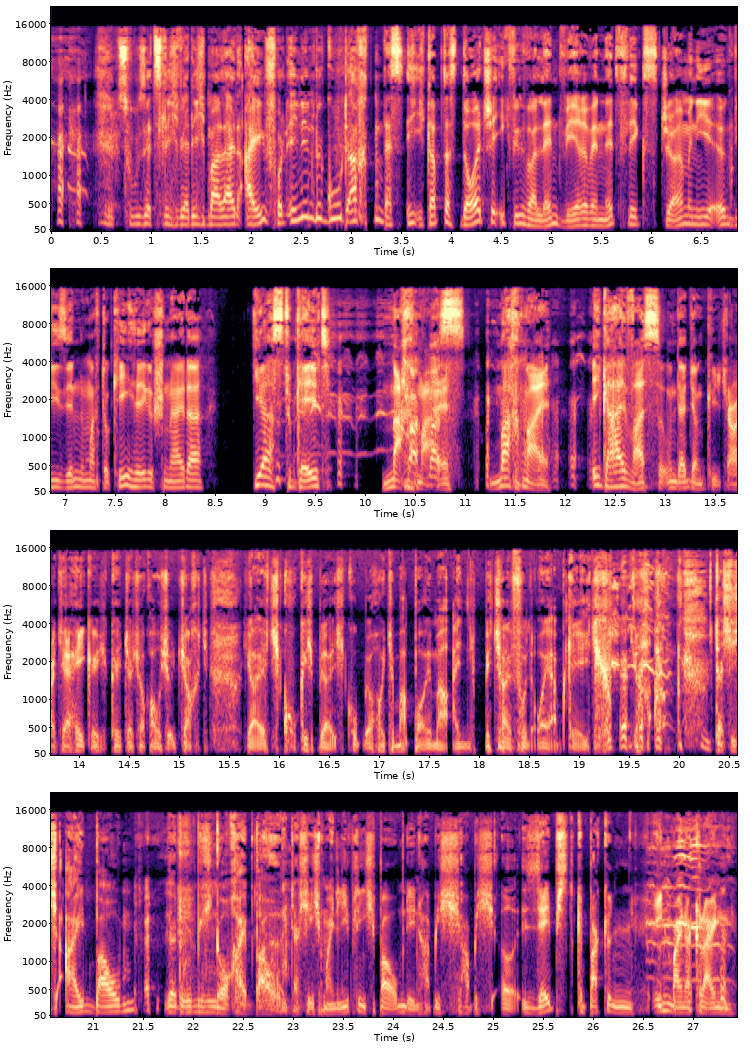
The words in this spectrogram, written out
Zusätzlich werde ich mal ein Ei von innen begutachten. das, ich glaube, das deutsche Äquivalent wäre, wenn Netflix Germany irgendwie Sinn macht, okay, Helge Schneider, hier hast du Geld. Mach, Mach mal. was. Mach mal. Egal was. Und dann denke ich, ja, der Helge, ich geht ja schon raus und sagt, ja, jetzt gucke ich mir, ich gucke mir heute mal Bäume ein, ich bezahle von eurem Geld. Ja, Das ist ein Baum, da drüben ist noch ein Baum. das ist mein Lieblingsbaum, den habe ich, hab ich äh, selbst gebacken in meiner kleinen,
